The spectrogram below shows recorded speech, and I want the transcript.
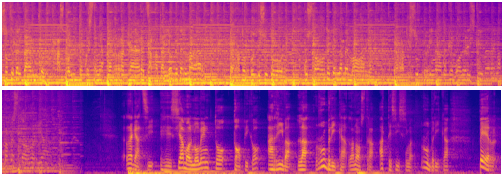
soffio del vento. Ascolta questa mia terra carezzata dalle onde del mare. Terra d'orgoglio e sudore, custode della memoria. Terra disciplinata che vuole riscrivere la propria storia. Ragazzi, eh, siamo al momento topico, arriva la rubrica, la nostra attesissima rubrica per,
